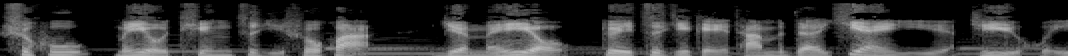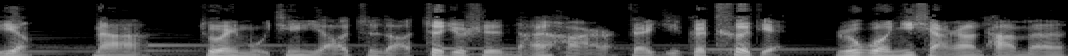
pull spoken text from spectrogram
似乎没有听自己说话，也没有对自己给他们的建议给予回应。那作为母亲也要知道，这就是男孩的一个特点。如果你想让他们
